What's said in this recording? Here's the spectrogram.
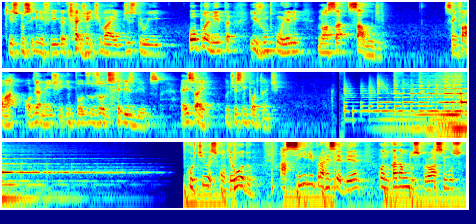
que isso não significa que a gente vai destruir o planeta e junto com ele nossa saúde. Sem falar, obviamente, em todos os outros seres vivos. É isso aí, notícia importante. Curtiu esse conteúdo? Assine para receber quando cada um dos próximos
